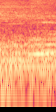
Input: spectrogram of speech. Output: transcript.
Oh.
